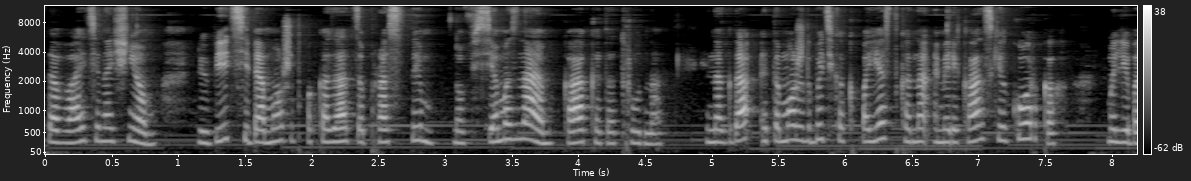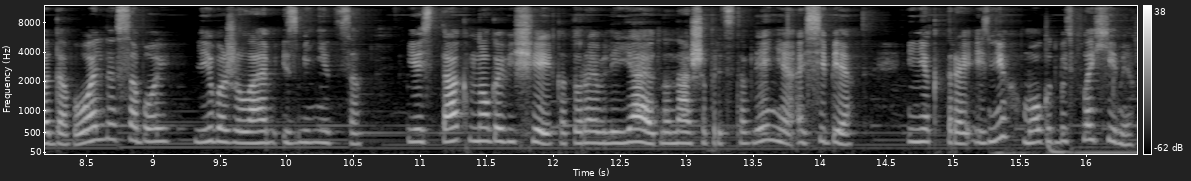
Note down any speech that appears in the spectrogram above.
давайте начнем. Любить себя может показаться простым, но все мы знаем, как это трудно. Иногда это может быть как поездка на американских горках. Мы либо довольны собой, либо желаем измениться. Есть так много вещей, которые влияют на наше представление о себе – и некоторые из них могут быть плохими.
